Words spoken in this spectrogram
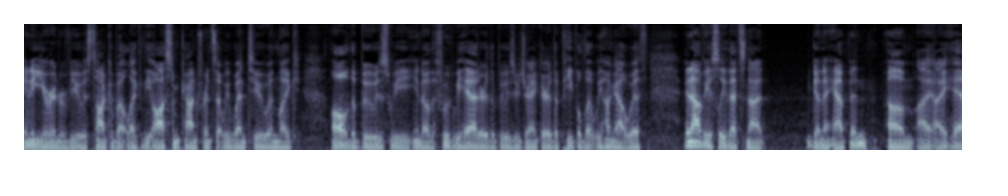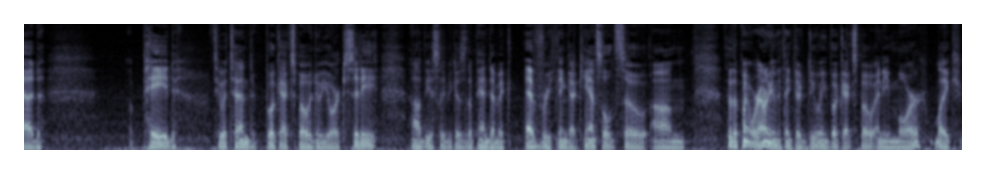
in a year in review is talk about like the awesome conference that we went to and like all the booze we you know the food we had or the booze we drank or the people that we hung out with. And obviously that's not gonna happen. Um i i had paid to attend book expo in new york city obviously because of the pandemic everything got canceled. So um to the point where i don't even think they're doing book expo anymore. Like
